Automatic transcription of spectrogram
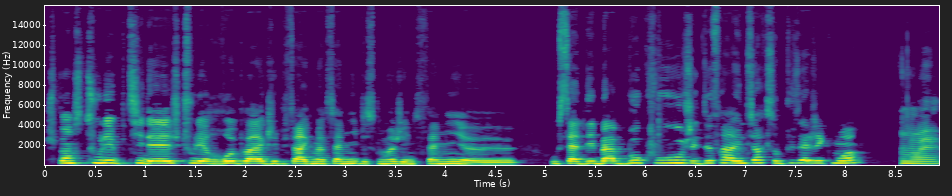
je pense tous les petits déj, tous les repas que j'ai pu faire avec ma famille, parce que moi j'ai une famille euh, où ça débat beaucoup. J'ai deux frères et une sœur qui sont plus âgés que moi. Ouais.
